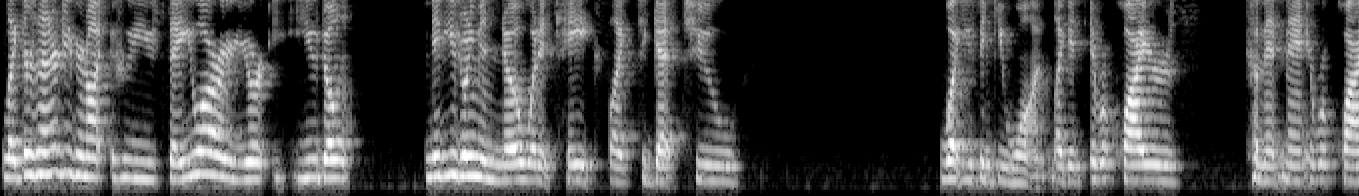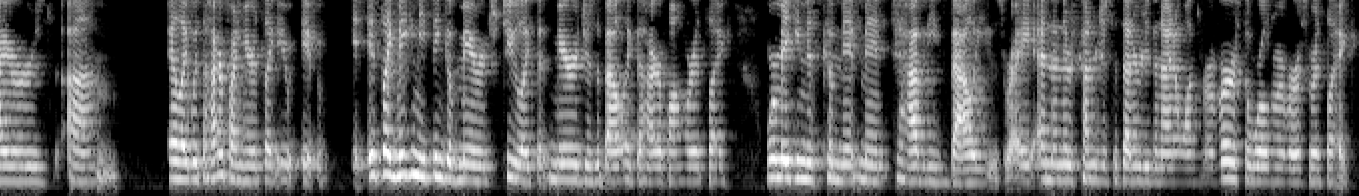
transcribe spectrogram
like there's an energy if you're not who you say you are you're you don't maybe you don't even know what it takes like to get to what you think you want. Like it, it requires commitment it requires um and like with the hierophant here it's like it, it it's like making me think of marriage too like that marriage is about like the hierophant where it's like we're making this commitment to have these values right? And then there's kind of just this energy the nine of wands in reverse the world in reverse where it's like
